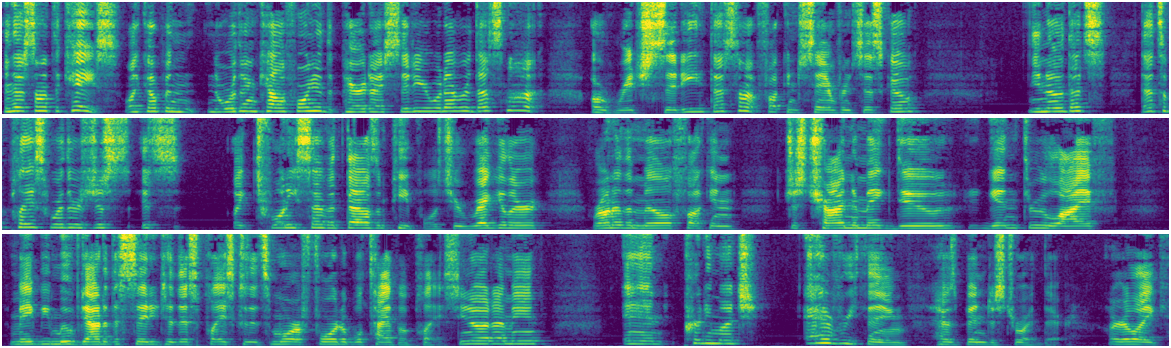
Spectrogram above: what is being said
And that's not the case. Like up in Northern California, the Paradise City or whatever, that's not a rich city. That's not fucking San Francisco. You know, that's that's a place where there's just it's like 27,000 people. It's your regular run of the mill fucking just trying to make do, getting through life. Maybe moved out of the city to this place because it's more affordable type of place. You know what I mean? And pretty much everything has been destroyed there. Or like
